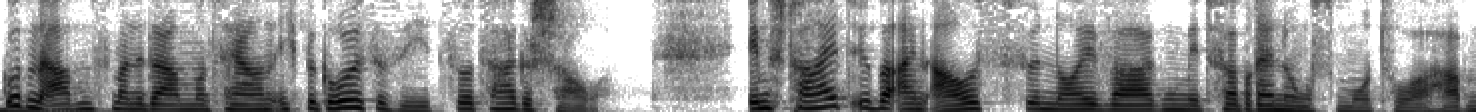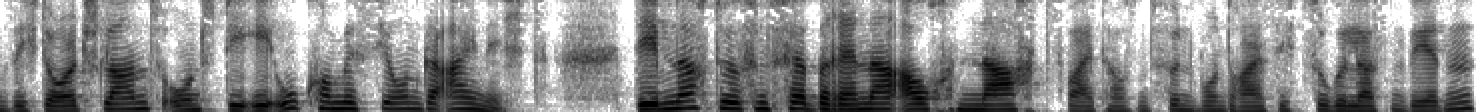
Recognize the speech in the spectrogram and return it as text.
Guten Abend, meine Damen und Herren. Ich begrüße Sie zur Tagesschau. Im Streit über ein Aus für Neuwagen mit Verbrennungsmotor haben sich Deutschland und die EU-Kommission geeinigt. Demnach dürfen Verbrenner auch nach 2035 zugelassen werden,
